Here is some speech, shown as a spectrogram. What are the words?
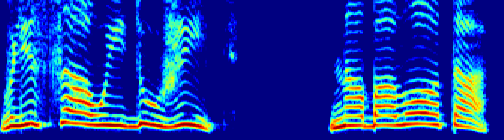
В леса уйду жить, на болото.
